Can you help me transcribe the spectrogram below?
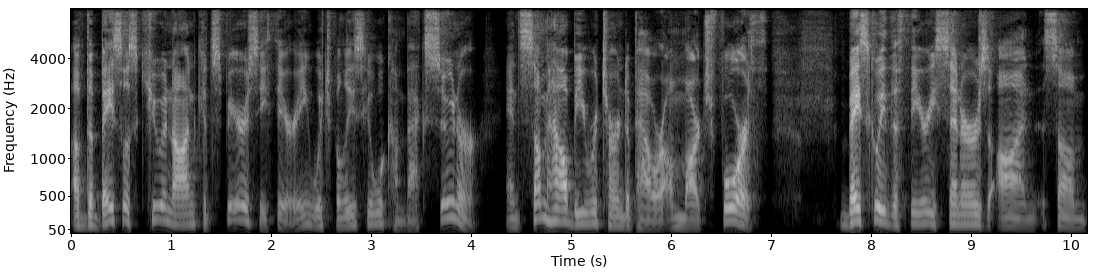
of the baseless QAnon conspiracy theory, which believes he will come back sooner and somehow be returned to power on March 4th. Basically, the theory centers on some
